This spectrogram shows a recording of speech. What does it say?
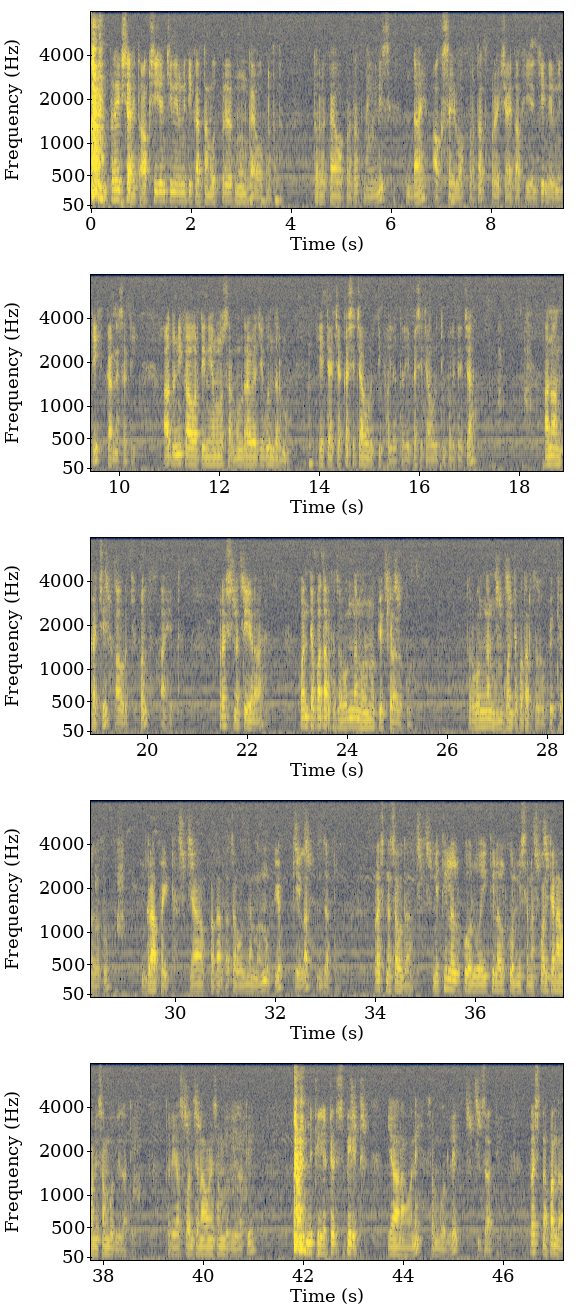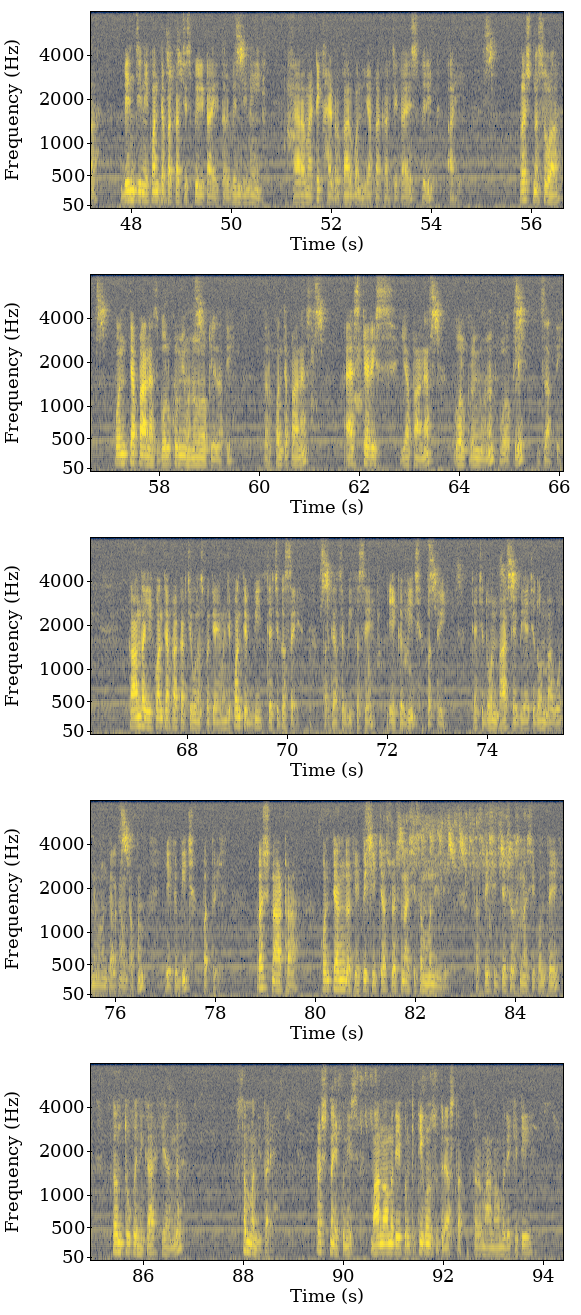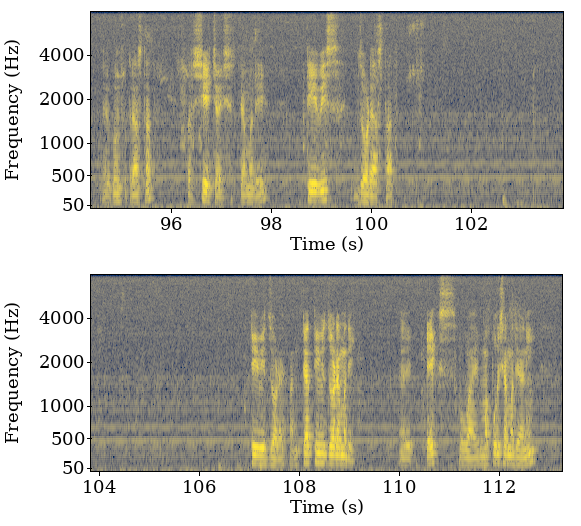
प्रयोगशाळेत ऑक्सिजनची निर्मिती करताना उत्प्रेरक म्हणून काय वापरतात? तर काय वापरतात? मॅंगनीज डाय ऑक्साईड वापरतात प्रयोगशाळेत ऑक्सिजनची निर्मिती करण्यासाठी. आधुनिक आवर्ती नियमानुसार मूलद्रव्याचे गुणधर्म हे त्याच्या कशाच्या आवृत्ती फल तर हे कशाच्या आवृत्ती फल त्याच्या अनुअंकाचे आवृत्ती फल आहेत. प्रश्न तेरा कोणत्या पदार्थाचा वंगण म्हणून उपयोग केला जातो? तर वंगण म्हणून कोणत्या पदार्थाचा उपयोग केला जातो? ग्राफाईट या पदार्थाचा वंगण म्हणून उपयोग केला जातो. प्रश्न चौदा मिथिल अल्कोहोल व इथिल अल्कोहोल मिश्रणास कोणत्या नावाने संबोधले जाते? तर यास कोणत्या नावाने संबोधली जाते. मिथिलेटेड स्पिरिट या नावाने संबोधले जाते. प्रश्न पंधरा. बेंझिन हे कोणत्या प्रकारचे स्पिरिट आहे? तर बेन्झिन हे ॲरोमॅटिक हायड्रोकार्बन या प्रकारचे काय स्पिरिट आहे? प्रश्न सोळा. कोणत्या प्राण्यास गोलकृमी म्हणून ओळखले जाते? तर कोणत्या प्राण्यास? ॲस्कॅरिस या प्राण्यास गोलकृमी म्हणून ओळखले जाते. कांदा ही कोणत्या प्रकारची वनस्पती आहे? म्हणजे कोणते बीज त्याचे कसं आहे? तर त्याचं बी कसं आहे? एक बीज पत्री. त्याचे दोन भाग त्या बियाचे दोन भाग होत नाही म्हणून त्याला काय म्हणतो आपण? एक बीज पत्री. प्रश्न अठरा. कोणते अंग हे पेशीच्या श्वसनाशी संबंधित आहे? तर पेशीच्या श्वसनाशी कोणते? तंतुकनिका हे अंग संबंधित आहे. प्रश्न एकोणीस. मानवामध्ये एकूण किती गुणसूत्रे असतात? तर मानवामध्ये किती गुणसूत्रे असतात? तर शेहेचाळीस. त्यामध्ये तेवीस जोड्या असतात. तेवीस जोड्या. आणि त्या तेवीस जोड्यामध्ये एक्स वाय मग पुरुषामध्ये आणि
